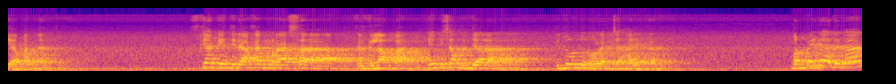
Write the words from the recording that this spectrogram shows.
kiamat nanti. Sehingga dia tidak akan merasa kegelapan, dia bisa berjalan dituntun oleh cahaya tadi. Berbeda dengan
